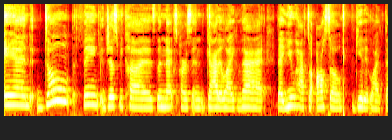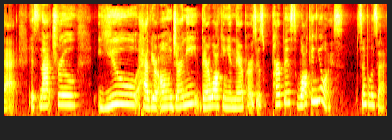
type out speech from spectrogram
And don't think just because the next person got it like that, that you have to also get it like that. It's not true you have your own journey. They're walking in their purpose, purpose, walk in yours. Simple as that.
